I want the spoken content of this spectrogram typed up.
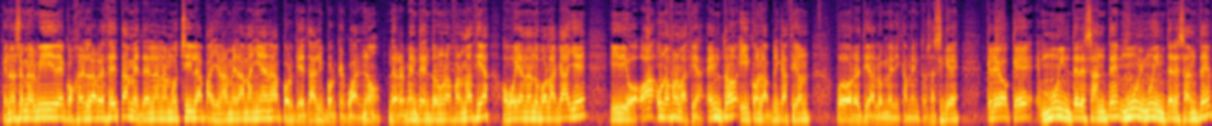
que no se me olvide coger la receta, meterla en la mochila para llevármela mañana porque tal y porque cual. No, de repente entro en una farmacia o voy andando por la calle y digo, ah, una farmacia, entro y con la aplicación puedo retirar los medicamentos. Así que creo que muy interesante, muy, muy interesante.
